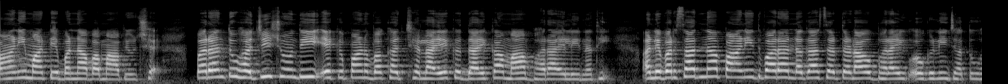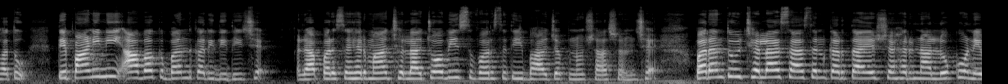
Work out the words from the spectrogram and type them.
પાણી માટે બનાવવામાં આવ્યું છે. પરંતુ હજી સુધી એક પણ વખત છેલ્લા એક દાયકામાં ભરાયેલી નથી. અને વરસાદના પાણી દ્વારા નગાસર તળાવ ભરાઈ ઓગળી જતું હતું. તે પાણીની આવક બંધ કરી દીધી છે. રાપર શહેરમાં છેલ્લા ચોવીસ વર્ષથી ભાજપનું શાસન છે. પરંતુ છેલ્લા શાસનકર્તાએ શહેરના લોકોને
